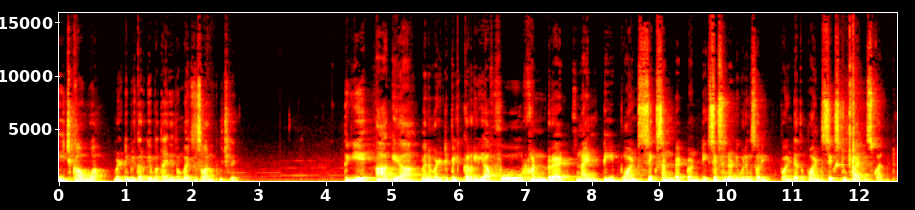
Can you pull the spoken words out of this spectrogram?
ईच का हुआ। मल्टीपल करके बता देता हूँ, भाई से सवाल में पूछ ले। तो ये आ गया, मैंने मल्टीपल कर लिया 490.620 600 नहीं बोलेंगे सॉरी पॉइंट है तो point six two five square metre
